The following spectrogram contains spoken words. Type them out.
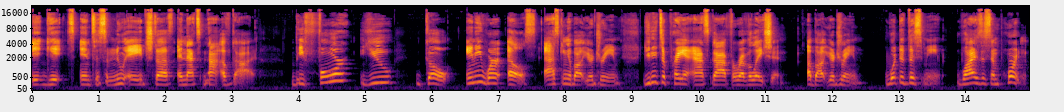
it gets into some new age stuff, and that's not of God. Before you go anywhere else asking about your dream, you need to pray and ask God for revelation about your dream. What did this mean? Why is this important?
